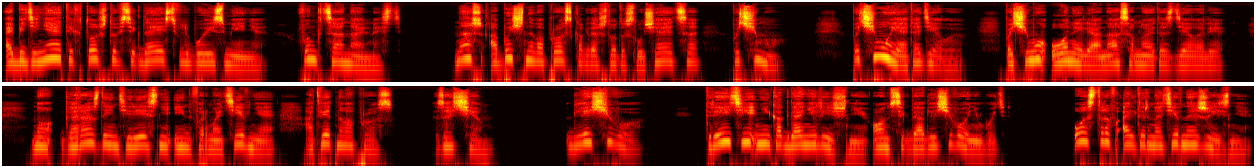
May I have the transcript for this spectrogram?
Объединяет их то, что всегда есть в любой измене — функциональность. Наш обычный вопрос, когда что-то случается — почему? Почему я это делаю? Почему он или она со мной это сделали? Но гораздо интереснее и информативнее ответ на вопрос «Зачем?». Для чего? Третий никогда не лишний, он всегда для чего-нибудь. Остров альтернативной жизни,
